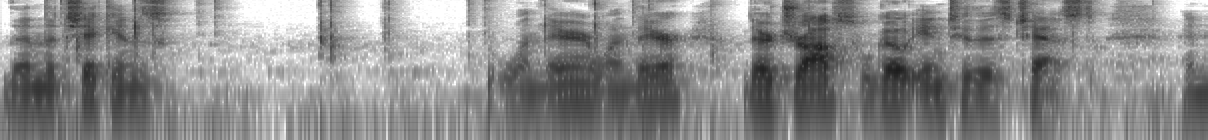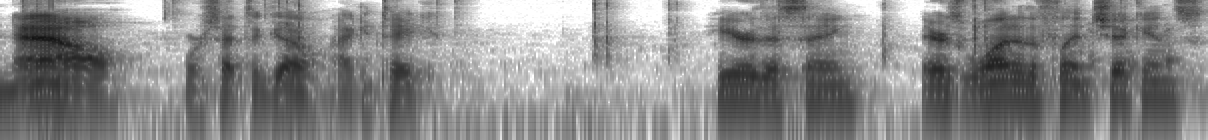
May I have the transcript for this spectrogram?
then the chickens, one there, one there, their drops will go into this chest. And now we're set to go. I can take here, this thing. There's one of the flint chickens.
